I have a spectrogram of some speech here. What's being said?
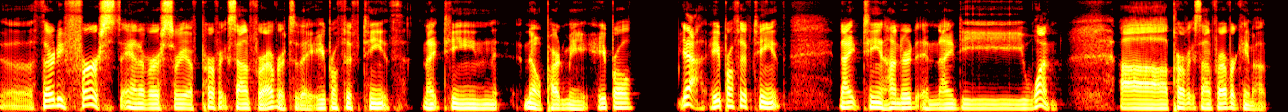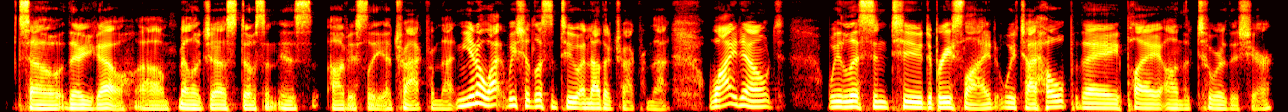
uh, 31st anniversary of Perfect Sound Forever today, April 15th, 19. No, pardon me, April. Yeah, April 15th, 1991. Uh, Perfect Sound Forever came out. So there you go. Um, Mellow Jazz Docent is obviously a track from that. And you know what? We should listen to another track from that. Why don't we listen to Debris Slide, which I hope they play on the tour this year.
